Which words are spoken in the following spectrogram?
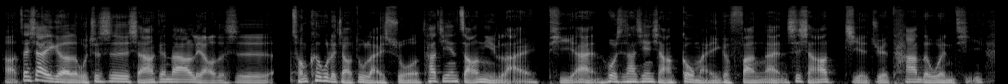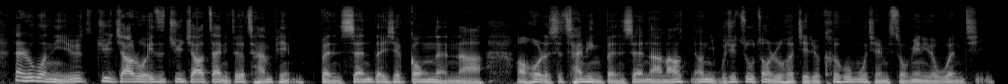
好，再下一个，我就是想要跟大家聊的是，从客户的角度来说，他今天找你来提案，或者是他今天想要购买一个方案，是想要解决他的问题。但如果你聚焦，如果一直聚焦在你这个产品本身的一些功能啊，哦，或者是产品本身啊，然后然后你不去注重如何解决客户目前所面临的问题，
